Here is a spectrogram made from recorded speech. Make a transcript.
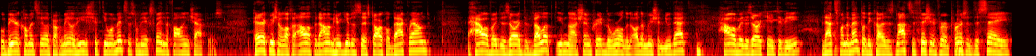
These 51 mitzvahs will be explained in the following chapters. Perak Rishon. The Rambam here gives us a historical background how Avodah Zarah developed, even though Hashem created the world and Adam Rishon knew that, how Avodah Zarah came to be. And that's fundamental because it's not sufficient for a person to say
